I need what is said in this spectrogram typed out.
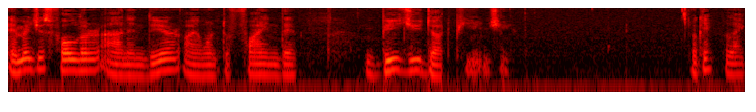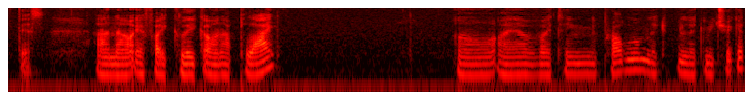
images folder. And in there I want to find the bg.png okay like this. And now if I click on apply uh, I have I think problem. Let, let me check it.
